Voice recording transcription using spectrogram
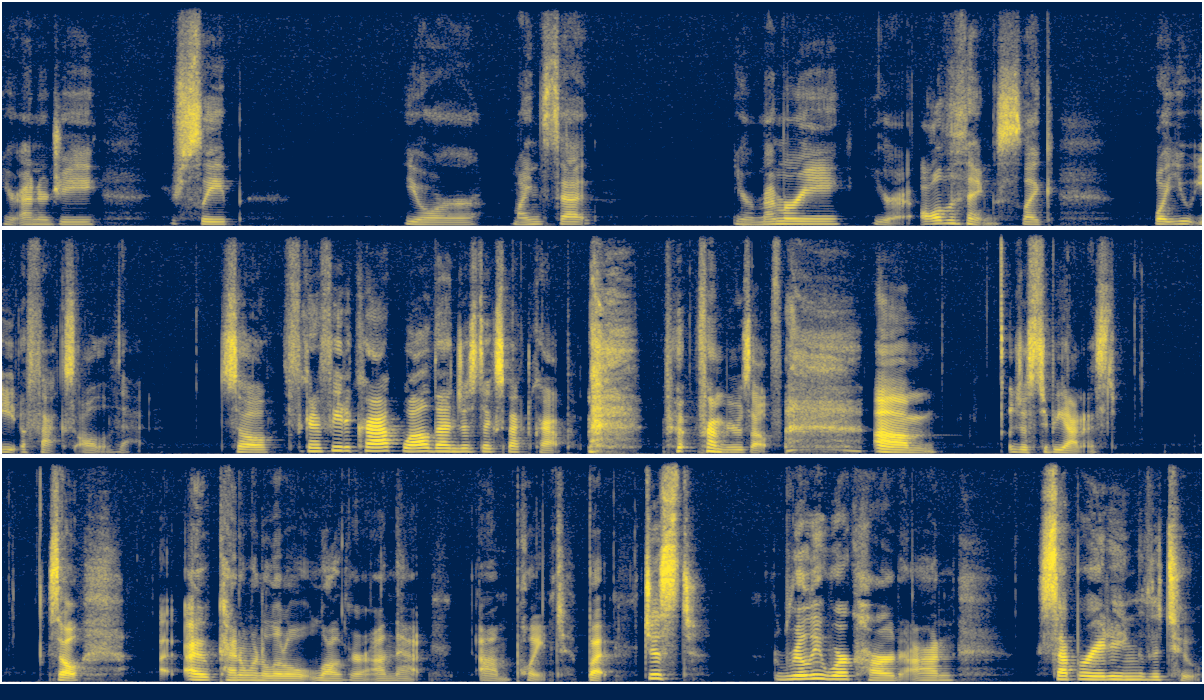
your energy, your sleep, your mindset, your memory, your all the things. Like what you eat affects all of that. So if you're gonna feed it crap, well then just expect crap from yourself. Um, just to be honest. So I, I kind of went a little longer on that um, point, but just really work hard on separating the two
